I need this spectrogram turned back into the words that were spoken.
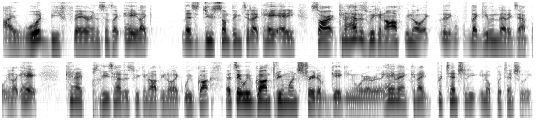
I would be fair in the sense like, hey, like let's do something to like, hey Eddie, sorry, can I have this weekend off? You know, like like, like that example, you know, like, hey, can I please have this weekend off? You know, like we've gone, let's say we've gone three months straight of gigging or whatever. Like, hey man, can I potentially, you know, potentially,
